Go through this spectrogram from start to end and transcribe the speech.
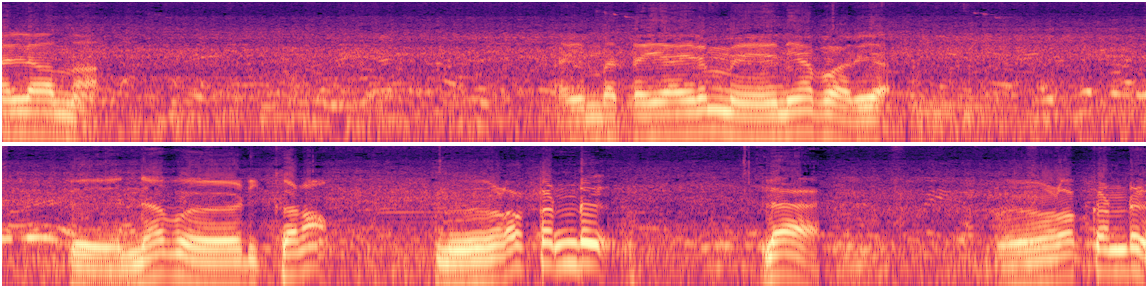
അല്ല എന്നാ? അമ്പത്തയ്യായിരം മേനിയാ പറയാ. പിന്നെ മേടിക്കണം നീളൊക്കെ ഉണ്ട്. അല്ലേ? നീളൊക്കെ ഉണ്ട്.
